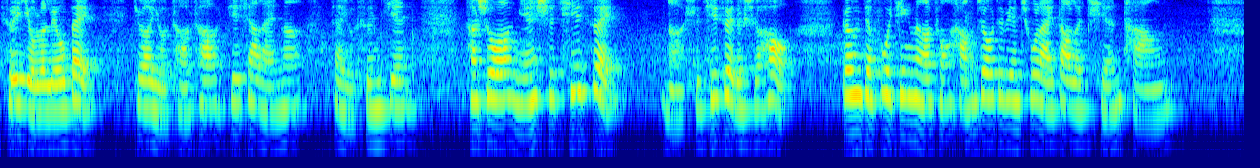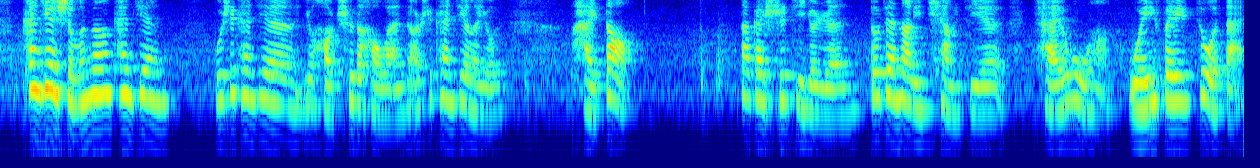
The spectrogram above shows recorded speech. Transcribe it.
所以有了刘备，就要有曹操，接下来呢，再有孙坚。他说年十七岁，啊，十七岁的时候，跟着父亲呢，从杭州这边出来，到了钱塘，看见什么呢？看见不是看见有好吃的好玩的，而是看见了有海盗。大概十几个人都在那里抢劫财物，哈，为非作歹，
